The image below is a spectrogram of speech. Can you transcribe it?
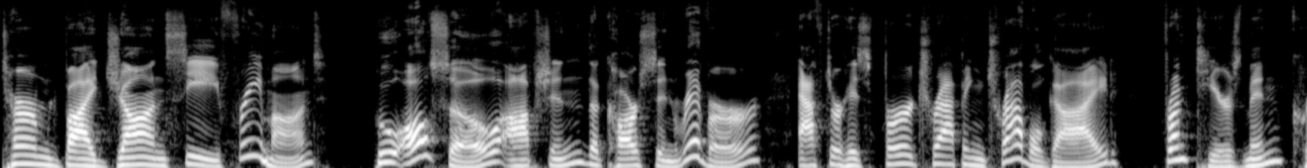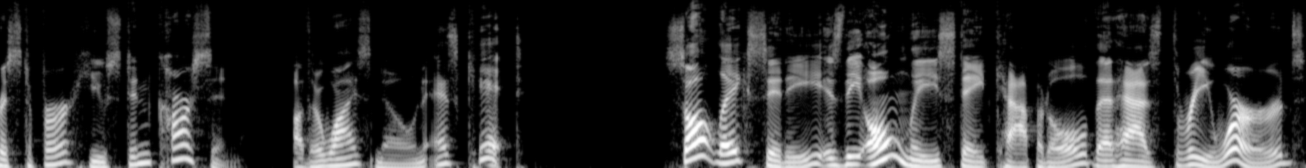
termed by John C. Fremont, who also optioned the Carson River after his fur trapping travel guide, frontiersman Christopher Houston Carson, otherwise known as KIT. Salt Lake City is the only state capital that has three words,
